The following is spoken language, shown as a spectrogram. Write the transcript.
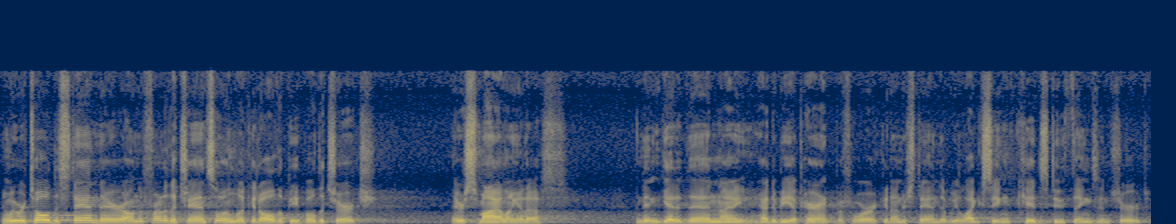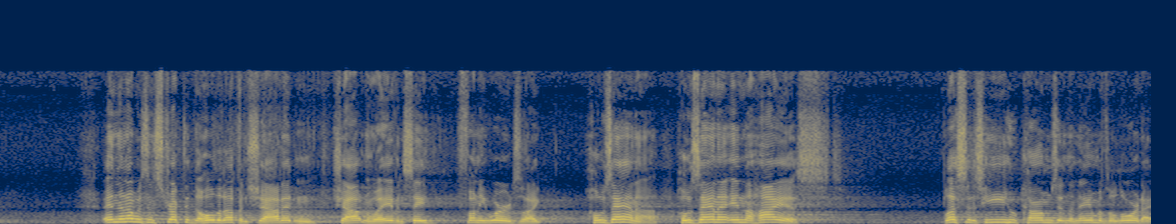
And we were told to stand there on the front of the chancel and look at all the people of the church. They were smiling at us. I didn't get it then. I had to be a parent before I could understand that we like seeing kids do things in church. And then I was instructed to hold it up and shout it and shout and wave and say funny words like, Hosanna, Hosanna in the highest. Blessed is he who comes in the name of the Lord. I,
